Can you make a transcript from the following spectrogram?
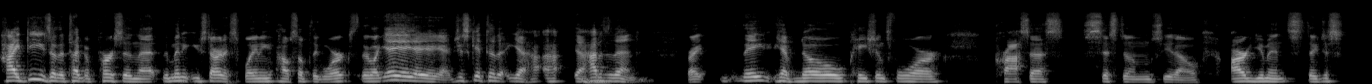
high D's are the type of person that the minute you start explaining how something works, they're like, yeah, yeah, yeah, yeah, yeah. Just get to the yeah, yeah. How does it end? Right? They have no patience for process systems, you know, arguments. They just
